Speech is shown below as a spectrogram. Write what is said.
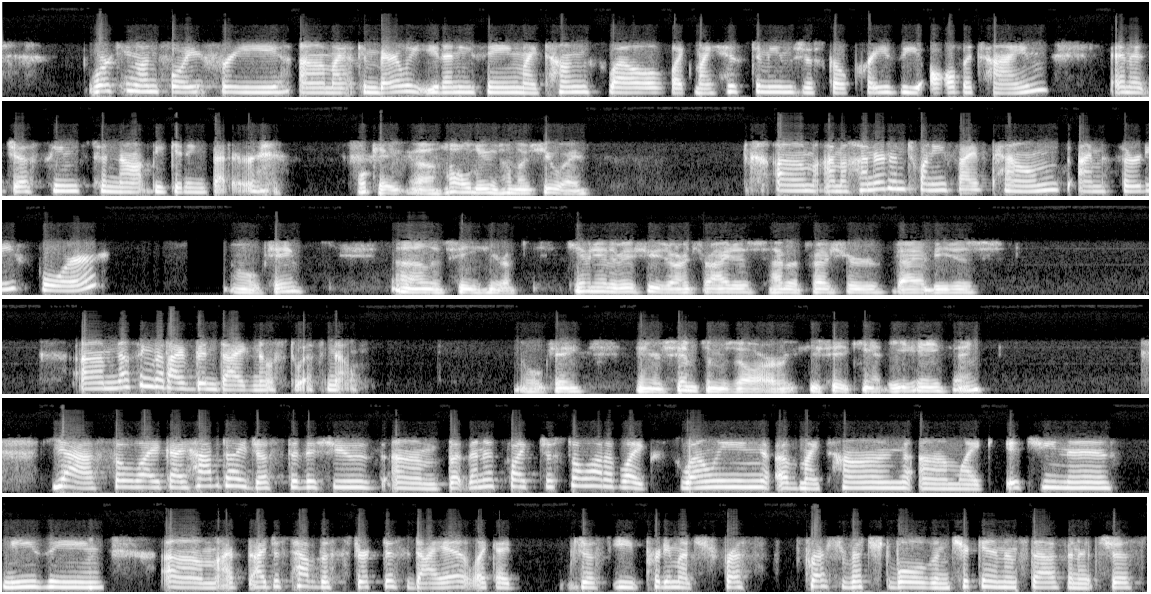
working on soy free. Um, I can barely eat anything. My tongue swells. Like my histamines just go crazy all the time. And it just seems to not be getting better. Okay. Uh, how old are you? How much do you weigh? Um, I'm 125 pounds. I'm 34. Okay. Uh, let's see here. Do you have any other issues? Arthritis, high blood pressure, diabetes? Um, nothing that I've been diagnosed with, no. Okay. And your symptoms are, you say you can't eat anything? Yeah, so like I have digestive issues, um, but then it's like just a lot of like swelling of my tongue, um, like itchiness, sneezing. Um, I, I just have the strictest diet. Like I just eat pretty much fresh fresh vegetables and chicken and stuff, and it's just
